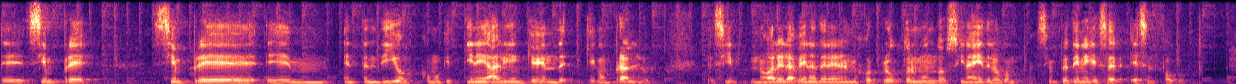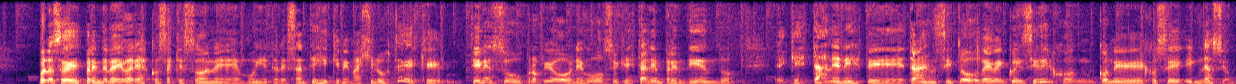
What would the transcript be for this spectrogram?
eh, siempre, siempre em, entendidos como que tiene alguien que, que comprarlo. Es decir, no vale la pena tener el mejor producto del mundo si nadie te lo compra. Siempre tiene que ser ese el foco. Bueno, se desprenden ahí varias cosas que son eh, muy interesantes y que me imagino ustedes que tienen su propio negocio, que están emprendiendo, eh, que están en este tránsito, deben coincidir con, con José Ignacio.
